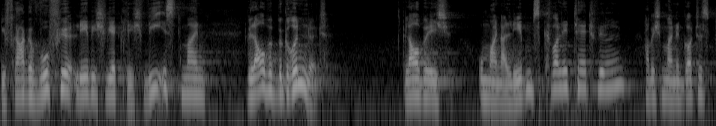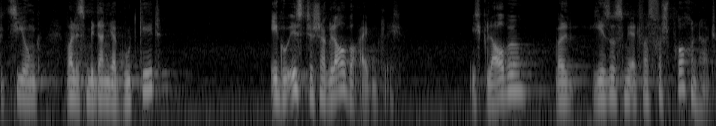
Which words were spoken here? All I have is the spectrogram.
Die Frage, wofür lebe ich wirklich? Wie ist mein Glaube begründet? Glaube ich um meiner Lebensqualität willen? Habe ich meine Gottesbeziehung, weil es mir dann ja gut geht? Egoistischer Glaube eigentlich. Ich glaube, weil Jesus mir etwas versprochen hat.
